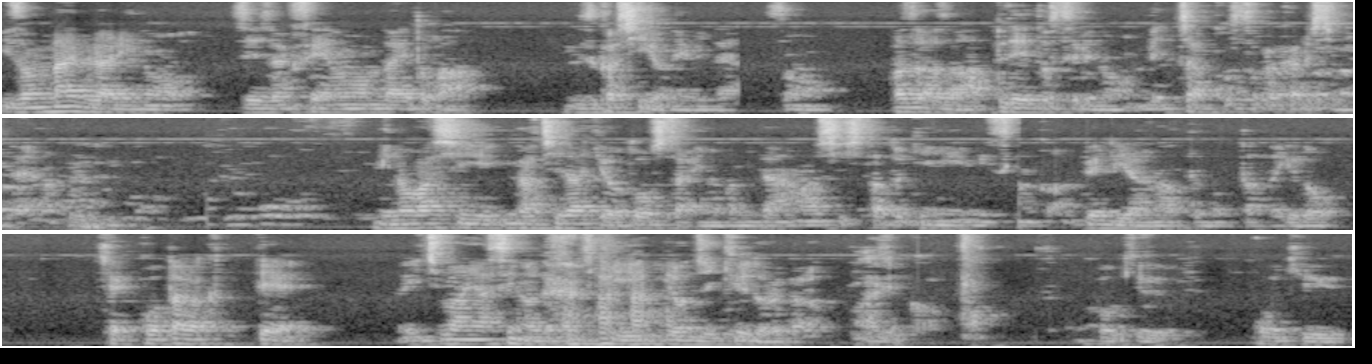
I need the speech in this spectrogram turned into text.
依存ライブラリーの脆弱性の問題とか難しいよねみたいな。その、わざわざアップデートするのめっちゃコストかかるしみたいな。見逃しがちだけどどうしたらいいのかみたいな話した時に見つけなんか便利だなって思ったんだけど、結構高くって、一番安いのでも月 49ドルからっていうマジか。高級。高級。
